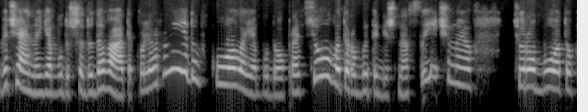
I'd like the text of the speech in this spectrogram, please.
Звичайно, я буду ще додавати кольори довкола, я буду опрацьовувати, робити більш насиченою цю роботу.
